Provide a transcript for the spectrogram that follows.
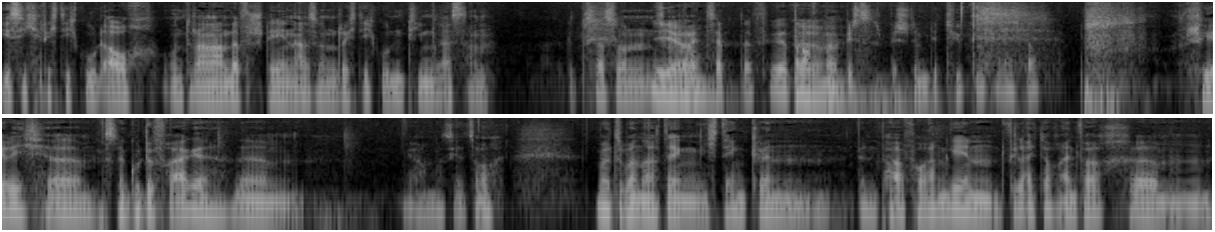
die sich richtig gut auch untereinander verstehen, also einen richtig guten Teamgeist haben. Gibt es da so ein, so ein Rezept dafür? Braucht ähm, man bis, bestimmte Typen vielleicht auch? Schwierig, ähm, ist eine gute Frage. Ähm, ja, muss ich jetzt auch mal drüber nachdenken. Ich denke, wenn, wenn ein paar vorangehen, vielleicht auch einfach ähm,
